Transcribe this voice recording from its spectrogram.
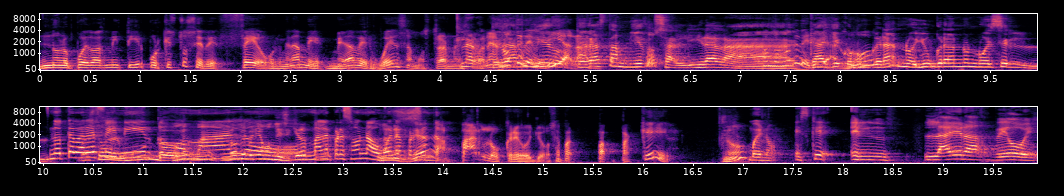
no lo puedo admitir porque esto se ve feo, porque me da, me, me da vergüenza mostrarme de Claro, esta te manera. No te miedo, debería te da hasta miedo salir a la no debería, calle con ¿no? un grano y un grano no es el No te va a definir como malo, deberíamos ni siquiera mala persona o la buena de persona. taparlo, creo yo. O sea, ¿para qué? ¿No? Bueno, es que en la era de hoy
